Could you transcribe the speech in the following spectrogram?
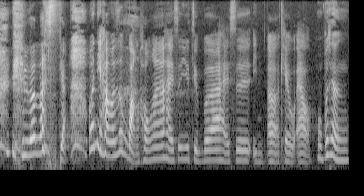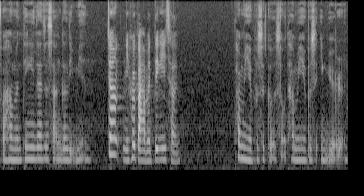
你乱乱想？问你他们是网红啊，还是 YouTuber 啊，还是呃 KOL？我不想把他们定义在这三个里面。这样你会把他们定义成？他们也不是歌手，他们也不是音乐人，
